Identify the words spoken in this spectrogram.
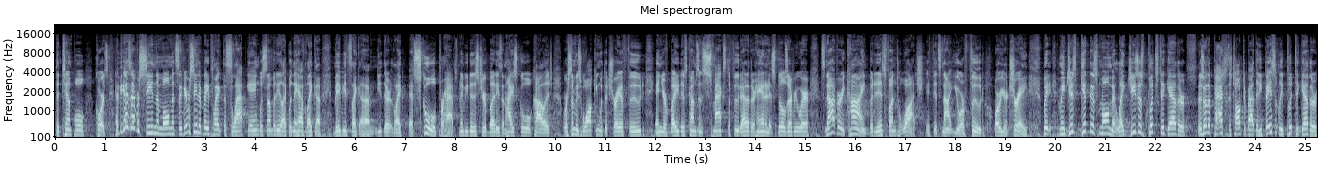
the temple courts. Have you guys ever seen the moments? Have you ever seen anybody play like the slap game with somebody? Like when they have like a, maybe it's like um, a, they're like at school perhaps. Maybe you did this to your buddies in high school, college, where somebody's walking with a tray of food and your buddy just comes and smacks the food out of their hand and it spills everywhere. It's not very kind, but it is fun to watch if it's not your food or your tray. But I mean, just get this moment moment. Like Jesus puts together, there's other passages that talked about that he basically put together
